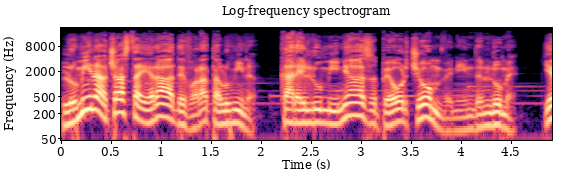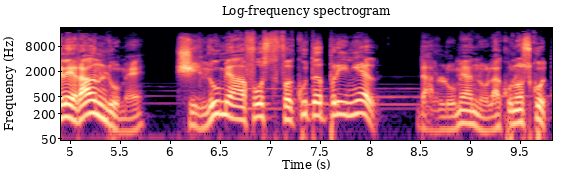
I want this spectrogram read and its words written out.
Lumina aceasta era adevărata lumină, care luminează pe orice om venind în lume. El era în lume și lumea a fost făcută prin el, dar lumea nu l-a cunoscut.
